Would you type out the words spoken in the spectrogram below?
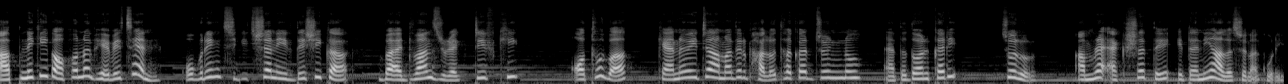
আপনি কি কখনো ভেবেছেন অগ্রিম চিকিৎসা নির্দেশিকা বা অ্যাডভান্স ডিরেক্টিভ কি? অথবা কেন এটা আমাদের ভালো থাকার জন্য এত দরকারি? চলুন, আমরা একসাথে এটা নিয়ে আলোচনা করি।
